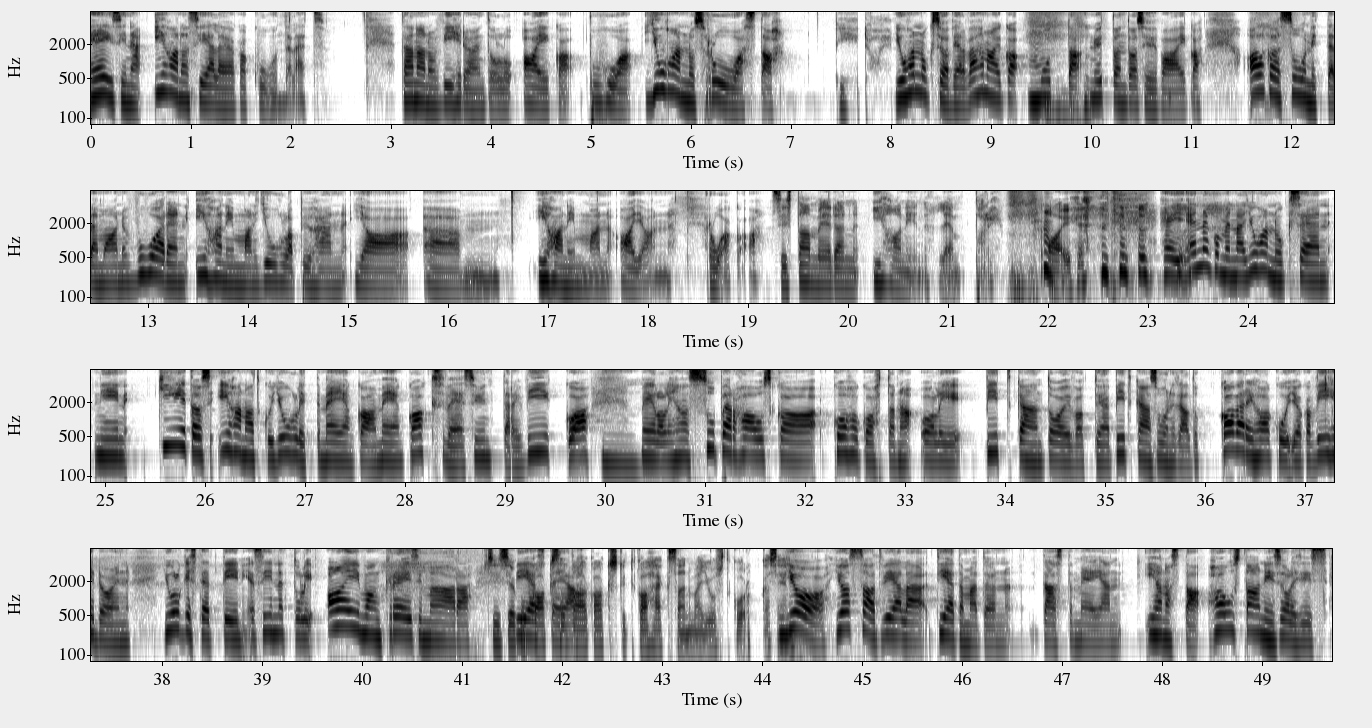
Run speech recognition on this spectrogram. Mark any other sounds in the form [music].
Hei sinä ihana siellä, joka kuuntelet. Tänään on vihdoin tullut aika puhua juhannusruuasta. Vihdoin. Juhannuksen on vielä vähän aika, mutta [laughs] nyt on tosi hyvä aika alkaa suunnittelemaan vuoden ihanimman juhlapyhän ja ähm, ihanimman ajan ruokaa. Siis tämä on meidän ihanin lemppari [laughs] aihe. Hei, ennen kuin mennään juhannukseen, niin kiitos ihanat, kun juhlitte meidän kanssa meidän 2V-synttäriviikkoa. Mm. Meillä oli ihan superhauskaa. Kohokohtana oli pitkään toivottu ja pitkään suunniteltu kaverihaku, joka vihdoin julkistettiin ja sinne tuli aivan crazy määrä Siis joku viestejä. 228 mä just kurkkasin. Joo, jos sä oot vielä tietämätön tästä meidän ihanasta hausta, niin se oli siis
